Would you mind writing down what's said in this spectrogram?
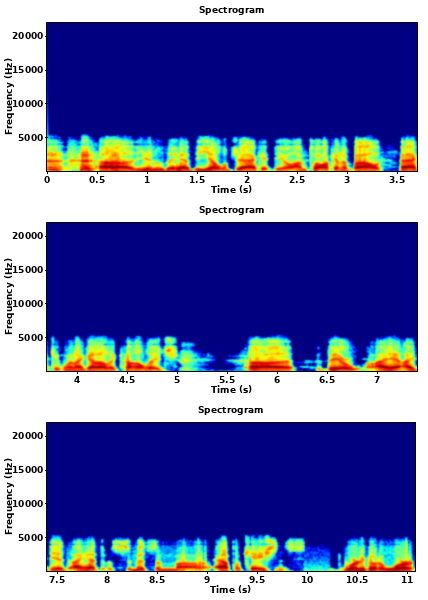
uh, you know, they had the yellow jacket deal. I'm talking about back when I got out of college. Uh, there, I, I did. I had to submit some uh, applications where to go to work.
